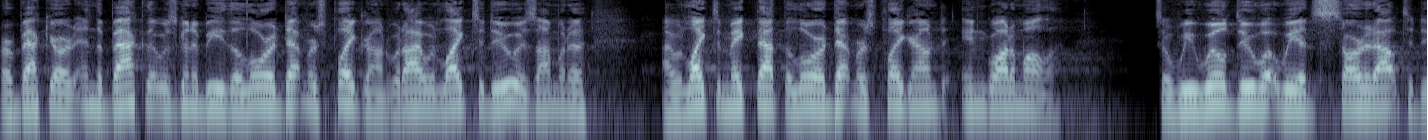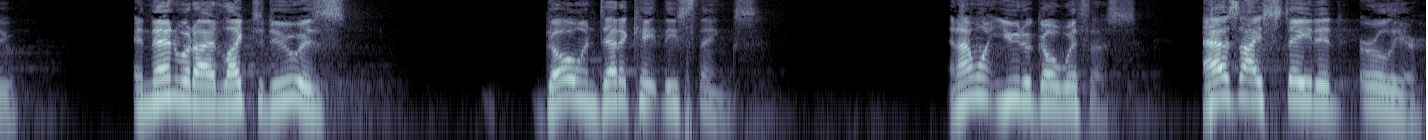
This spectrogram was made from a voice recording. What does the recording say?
our backyard in the back that was going to be the Laura Detmers playground. What I would like to do is I'm going to, I would like to make that the Laura Detmers playground in Guatemala. So we will do what we had started out to do. And then what I'd like to do is go and dedicate these things. And I want you to go with us. As I stated earlier,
